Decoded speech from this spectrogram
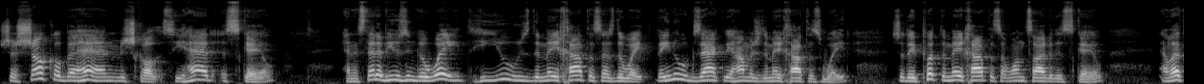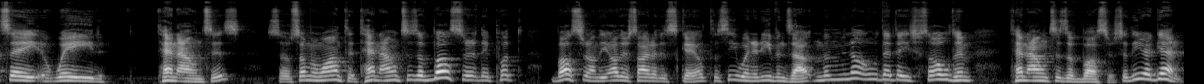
Sheshakol behen mishkolis. He had a scale, and instead of using a weight, he used the meichatas as the weight. They knew exactly how much the meichatas weighed, so they put the meichatas on one side of the scale, and let's say it weighed 10 ounces. So if someone wanted 10 ounces of basar, they put basar on the other side of the scale to see when it evens out, and then you know that they sold him 10 ounces of basar. So there again,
